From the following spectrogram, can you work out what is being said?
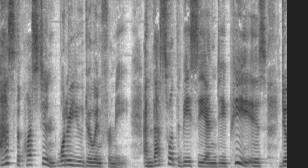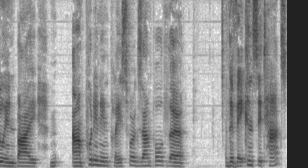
ask the question, what are you doing for me? And that's what the BCNDP is doing by um, putting in place, for example, the the vacancy tax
